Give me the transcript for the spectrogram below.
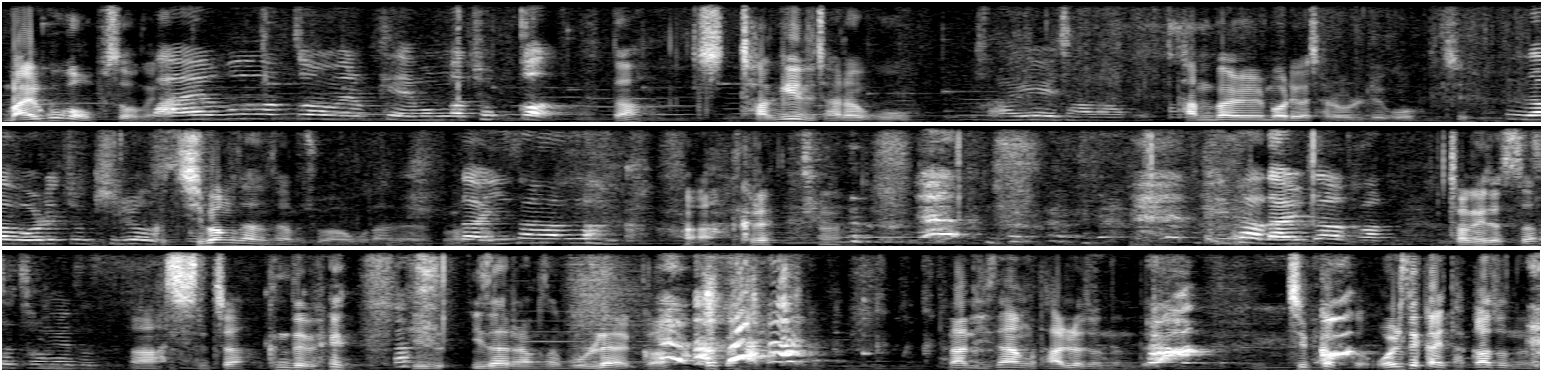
말고가 없어 그냥. 말고 좀 이렇게 뭔가 조건. 나? 지- 자기 일 잘하고 자기를 잘하고 단발머리가 잘 어울리고 그치? 근데 나 머리 좀 길었어 그 지방 사는 사람 좋아하고 나는. 나 이사하려고 아 그래? 어. 이사 날짜가 정해졌어? 진짜 정해졌어 아 진짜? 근데 왜 이, 이사를 항상 몰래 할까? 난 이사한 거 다 알려줬는데 집값 월세까지 다 까줬는데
